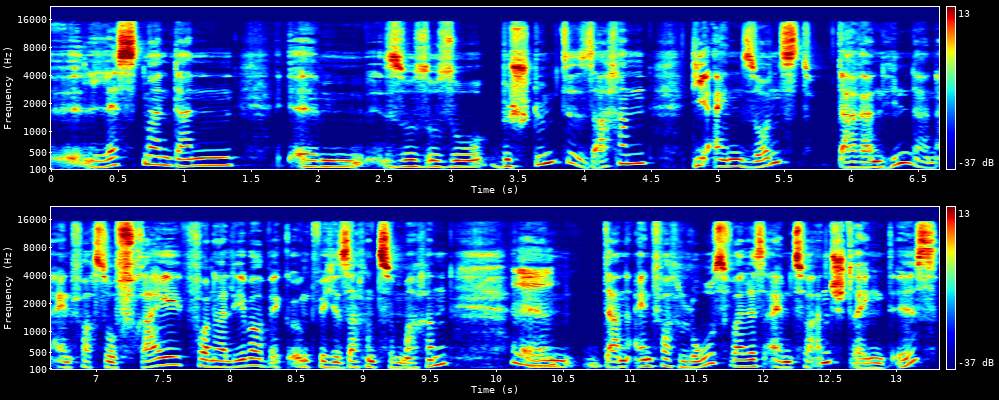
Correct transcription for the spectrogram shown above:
lässt man dann ähm, so, so, so bestimmte Sachen, die einen sonst daran hindern, einfach so frei von der Leber weg irgendwelche Sachen zu machen, mhm. ähm, dann einfach los, weil es einem zu anstrengend ist.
